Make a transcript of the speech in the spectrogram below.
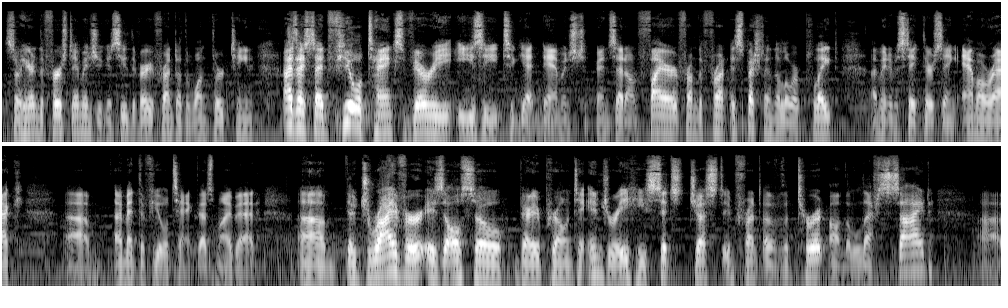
So here in the first image, you can see the very front of the 113. As I said, fuel tanks very easy to get damaged and set on fire from the front, especially in the lower plate. I made a mistake there saying ammo rack. Um, I meant the fuel tank. That's my bad. Um, the driver is also very prone to injury. He sits just in front of the turret on the left side. Uh,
